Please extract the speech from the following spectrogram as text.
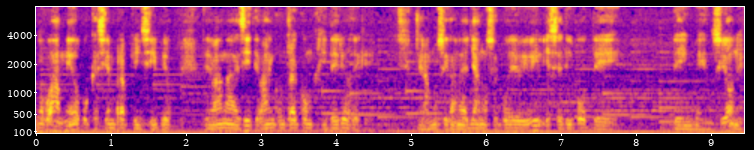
No cojas miedo porque siempre al principio te van a decir, te vas a encontrar con criterios de que, la música ya no se puede vivir y ese tipo de, invenciones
